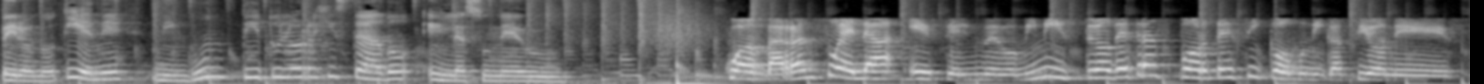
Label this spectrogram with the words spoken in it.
pero no tiene ningún título registrado en la SUNEDU. Juan Barranzuela es el nuevo ministro de Transportes y Comunicaciones.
